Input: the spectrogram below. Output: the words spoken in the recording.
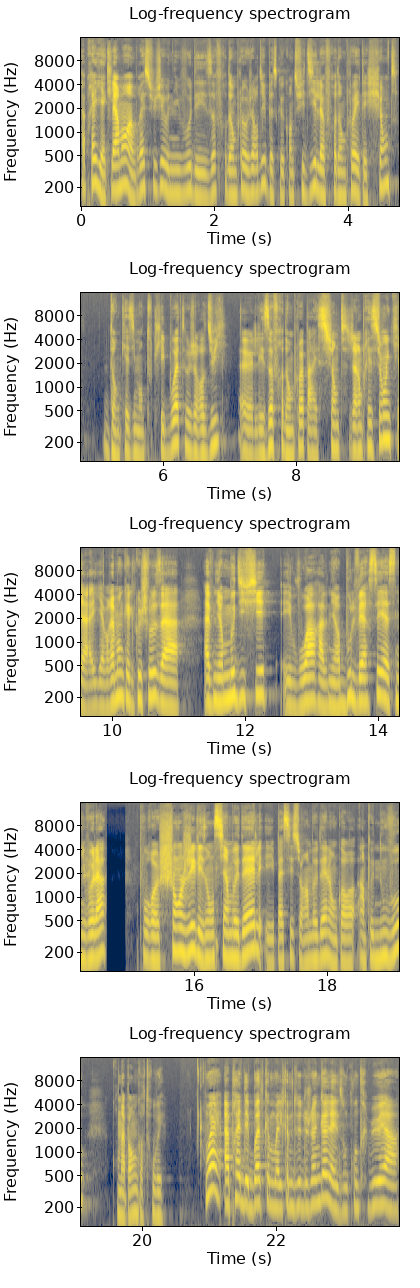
Après, il y a clairement un vrai sujet au niveau des offres d'emploi aujourd'hui, parce que quand tu dis l'offre d'emploi était chiante, dans quasiment toutes les boîtes aujourd'hui, euh, les offres d'emploi paraissent chiantes. J'ai l'impression qu'il y, a vraiment quelque chose à, à venir modifier et voire à venir bouleverser à ce niveau-là pour euh, changer les anciens modèles et passer sur un modèle encore un peu nouveau qu'on n'a pas encore trouvé. Ouais, après des boîtes comme Welcome to the Jungle, elles ont contribué à,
